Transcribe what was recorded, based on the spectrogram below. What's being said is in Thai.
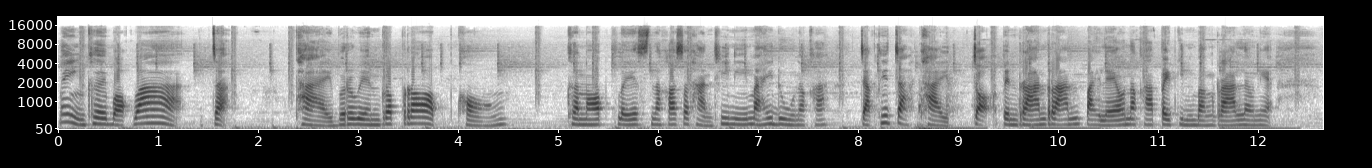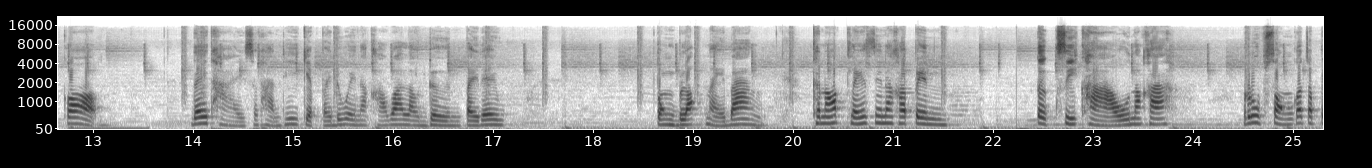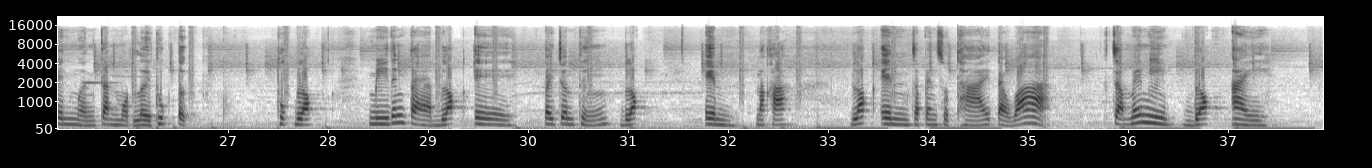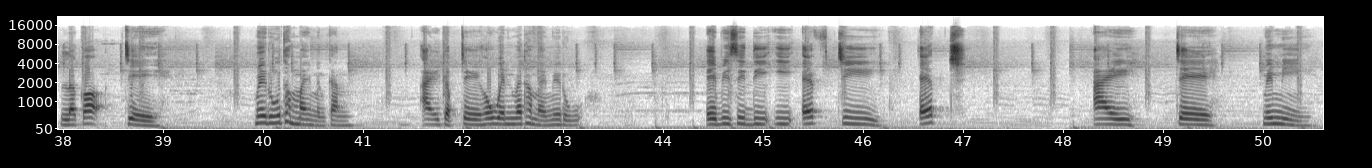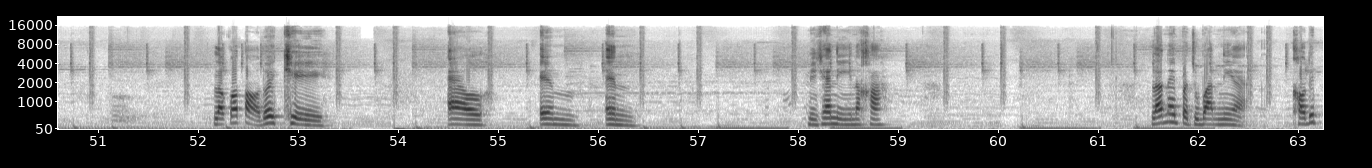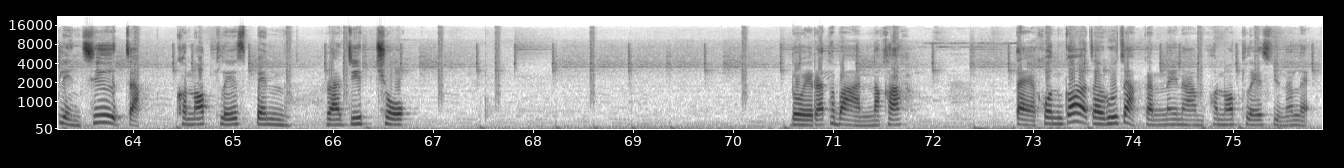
แม่หญิงเคยบอกว่าจะถ่ายบริเวณรอบๆของ Connaught Place นะคะ สถานที่นี้มาให้ดูนะคะ จากที่จะถ่ายเจาะเป็นร้านร้านไปแล้วนะคะ ไปกินบางร้านแล้วเนี่ย ก็ได้ถ่ายสถานที่เก็บไปด้วยนะคะ ว่าเราเดินไปได้ตรงบล็อกไหนบ้าง Connaught Place เนี่ยนะคะเป็นตึกสีขาวนะคะ รูปทรงก็จะเป็นเหมือนกันหมดเลยทุกตึกทุกบล็อก มีตั้งแต่บล็อก A ไปจนถึงบล็อก N นะคะ บล็อก N จะเป็นสุดท้ายแต่ว่าจะไม่มีบล็อก I แล้วก็ J ไม่รู้ทำไมเหมือนกัน I กับ J เขาเว้นไว้ทำไมไม่รู้ A B C D E F G H I J ไม่มี แล้วก็ต่อด้วย K L M N มีแค่นี้นะคะ และในปัจจุบันเนี่ยเขาได้เปลี่ยนชื่อจาก Connaught Place เป็น Rajiv Chok โดยรัฐบาลนะคะ แต่คนก็จะรู้จักกันในนาม Connaught Place อยู่นั่นแหละ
